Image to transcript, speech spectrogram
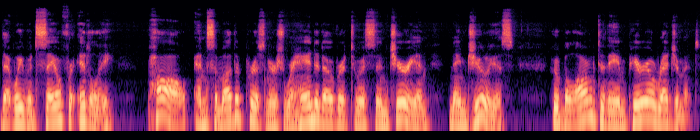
that we would sail for Italy, Paul and some other prisoners were handed over to a centurion named Julius, who belonged to the imperial regiment.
